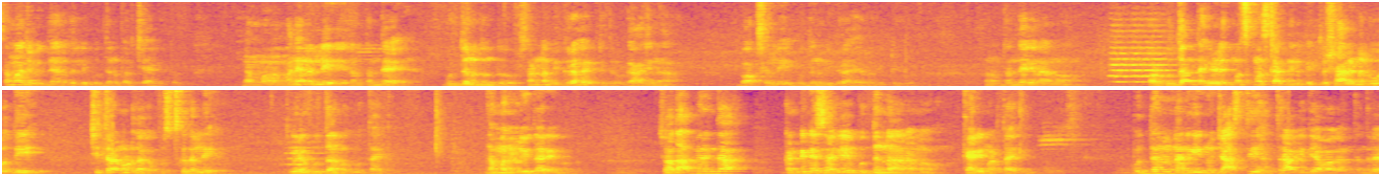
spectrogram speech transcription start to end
ಸಮಾಜ ವಿಜ್ಞಾನದಲ್ಲಿ ಬುದ್ಧನ ಪರಿಚಯ ಆಗಿತ್ತು. ನಮ್ಮ ಮನೆಯಲ್ಲಿ ನಮ್ಮ ತಂದೆ ಬುದ್ಧನದೊಂದು ಸಣ್ಣ ವಿಗ್ರಹ ಇಟ್ಟಿದ್ರು. ಗಾಜಿನ ಬಾಕ್ಸಲ್ಲಿ ಬುದ್ಧನ ವಿಗ್ರಹ ಇರೋದು ಇಟ್ಟಿದ್ರು. ನಮ್ಮ ತಂದೆಗೆ ನಾನು ಅವ್ರು ಬುದ್ಧ ಅಂತ ಹೇಳಿದ ಮಸ್ಕ್ ಮಸ್ಕಾಗಿ ನೆನಪಿತ್ತು, ಶಾಲೆನಲ್ಲಿ ಓದಿ ಚಿತ್ರ ನೋಡಿದಾಗ ಪುಸ್ತಕದಲ್ಲಿ ಇವರೇ ಬುದ್ಧ ಅನ್ನೋದು ಗೊತ್ತಾಯಿತು. ನಮ್ಮನೇಲೂ ಇದ್ದಾರೆ ಅನ್ನೋದು. ಸೊ ಅದಾದ್ಮೇಲಿಂದ ಕಂಟಿನ್ಯೂಸ್ ಆಗಿ ಬುದ್ಧನ ನಾನು ಕ್ಯಾರಿ ಮಾಡ್ತಾ ಇದ್ದೀನಿ. ಬುದ್ಧನ ನನಗೆ ಇನ್ನೂ ಜಾಸ್ತಿ ಹತ್ತಿರ ಆಗಿದ್ದು ಯಾವಾಗ ಅಂತಂದರೆ,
